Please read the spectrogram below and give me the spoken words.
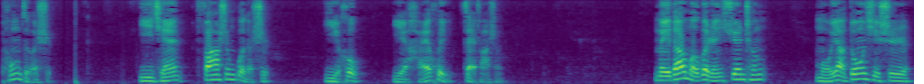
通则是，以前发生过的事，以后也还会再发生。每当某个人宣称某样东西是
